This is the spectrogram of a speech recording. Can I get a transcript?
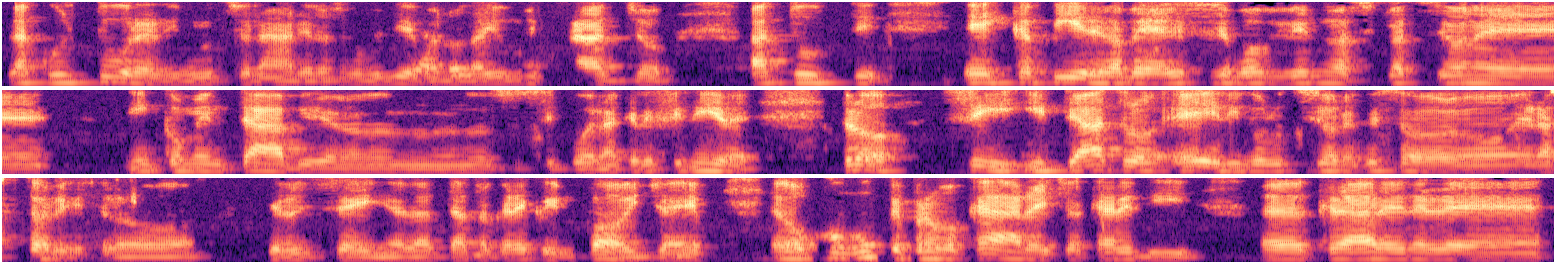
la cultura è rivoluzionaria, non so come dire, quando dai un messaggio a tutti. E capire, vabbè, adesso stiamo vivendo una situazione incommentabile, non, non si può neanche definire, però sì, il teatro è rivoluzione, questo è la storia che ce lo, che lo insegna dal teatro greco in poi, cioè, o comunque provocare, cercare di eh, creare nelle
